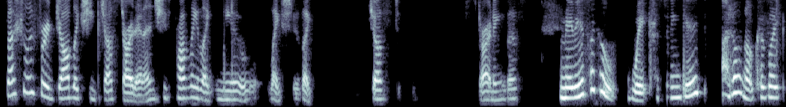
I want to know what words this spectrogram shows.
especially for a job like she just started and she's probably like new like she's like just starting this Maybe it's like a waitressing gig. I don't know cuz like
